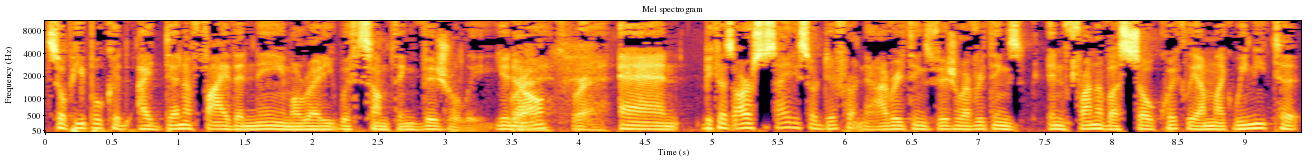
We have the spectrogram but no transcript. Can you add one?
so people could identify the name already with something visually, you know. Right, right. And because our society is so different now, everything's visual, everything's in front of us so quickly. I'm like, we need to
